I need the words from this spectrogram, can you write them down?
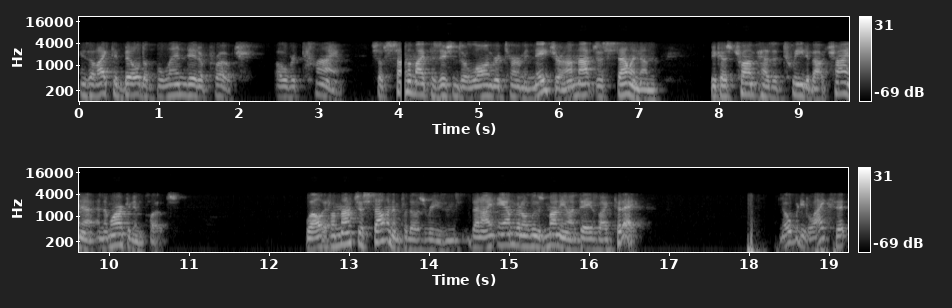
is I like to build a blended approach over time. So some of my positions are longer term in nature. I'm not just selling them because Trump has a tweet about China and the market implodes. Well, if I'm not just selling them for those reasons, then I am going to lose money on days like today. Nobody likes it,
